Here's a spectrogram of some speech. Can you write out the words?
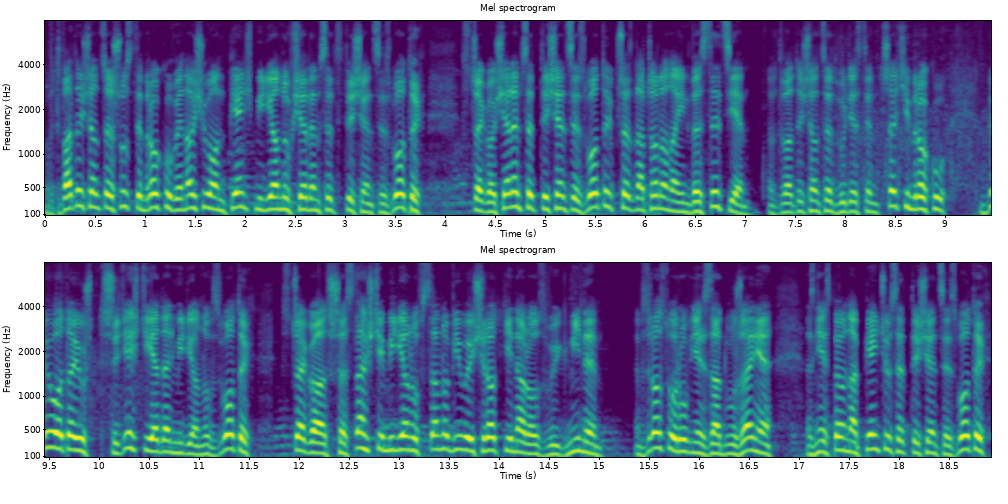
W 2006 roku wynosił on 5 milionów 700 tysięcy złotych, z czego 700 tysięcy złotych przeznaczono na inwestycje. W 2023 roku było to już 31 milionów złotych, z czego aż 16 milionów stanowiły środki na rozwój gminy. Wzrosło również zadłużenie z niespełna 500 tysięcy złotych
